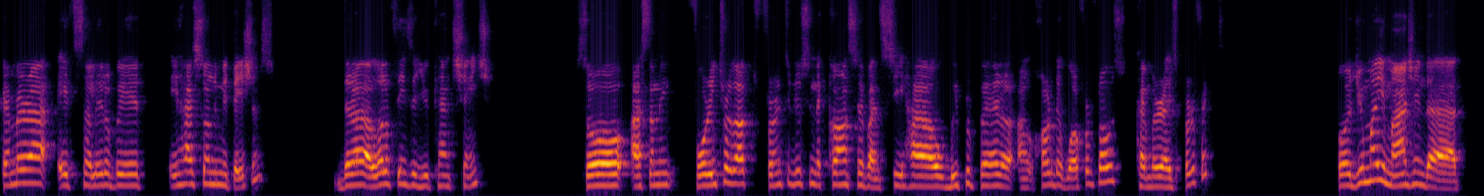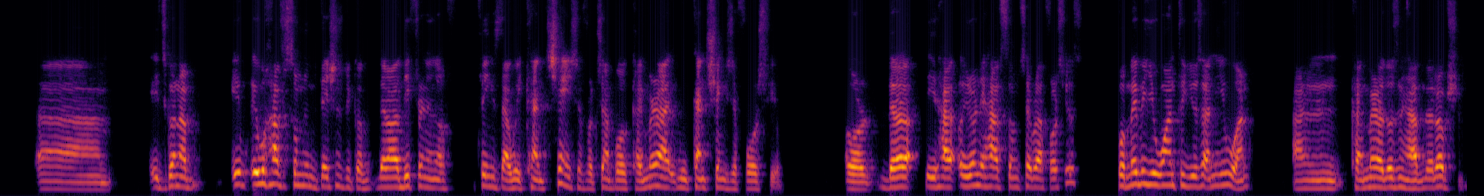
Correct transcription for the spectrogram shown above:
Chimera, it's a little bit, it has some limitations. There are a lot of things that you can't change. So as for introduct for introducing the concept and see how we prepare uh, how the workflow flows, Chimera is perfect. But you might imagine that um, it's gonna it, it will have some limitations because there are different enough things that we can change. So for example, Chimera, we can change the force field, or there it, ha- it only have some several force fields, but maybe you want to use a new one, and Chimera doesn't have that option.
